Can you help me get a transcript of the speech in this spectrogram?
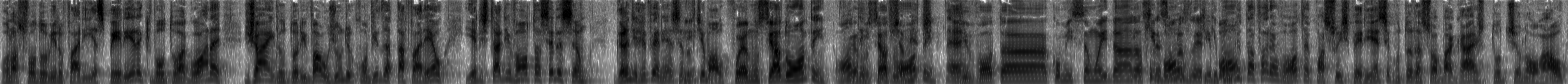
o nosso Valdomiro Farias Pereira, que voltou agora. Jairo Dorival Júnior convida Tafarel e ele está de volta à seleção. Grande referência Sim. no futebol. Foi anunciado ontem. Ontem, Foi anunciado ontem. É. De volta à comissão aí da, da seleção bom, brasileira. Que, que bom, bom que o Tafarel volta com a sua experiência, com toda a sua bagagem, todo o seu know-how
